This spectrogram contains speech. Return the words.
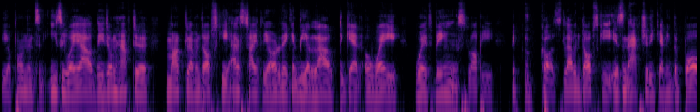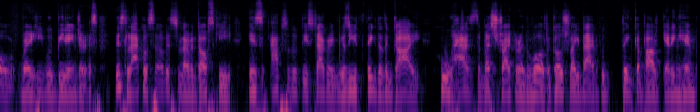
the opponents an easy way out. They don't have to mark Lewandowski as tightly, or they can be allowed to get away with being sloppy because Lewandowski isn't actually getting the ball where he would be dangerous. This lack of service to Lewandowski is absolutely staggering because you think that the guy who has the best striker in the world, a coach like that, would think about getting him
